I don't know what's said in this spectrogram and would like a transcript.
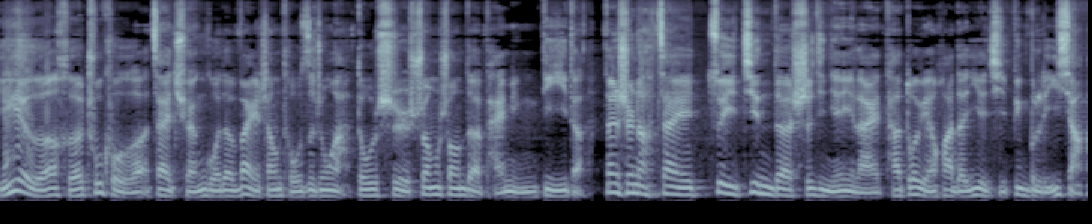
营业额和出口额在全国的外商投资中啊都是双双的排名第一的。但是呢，在最近的十几年以来，它多元化的业绩并不理想，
